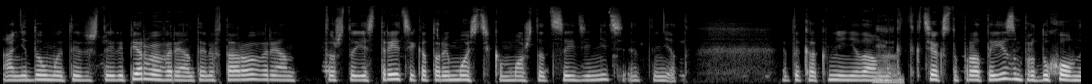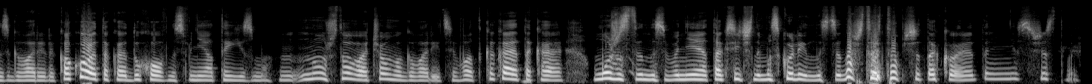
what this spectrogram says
Они думают, или что или первый вариант, или второй вариант. То, что есть третий, который мостиком может отсоединить, это нет. Это как мне недавно да. к, к тексту про атеизм, про духовность говорили. Какая такая духовность вне атеизма? Ну, что вы, о чем вы говорите? Вот, какая такая мужественность вне токсичной маскулинности? Да, что это вообще такое? Это не существует.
